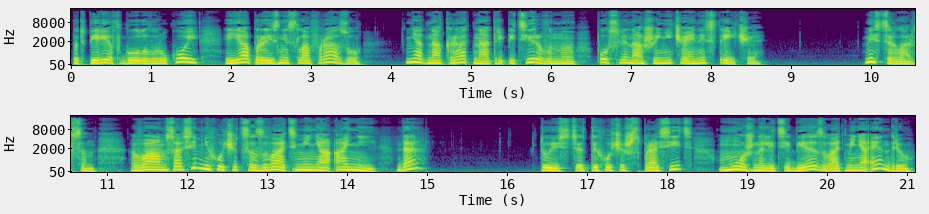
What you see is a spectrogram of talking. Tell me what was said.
Подперев голову рукой, я произнесла фразу, неоднократно отрепетированную после нашей нечаянной встречи. «Мистер Ларсон, вам совсем не хочется звать меня они, да? То есть ты хочешь спросить, можно ли тебе звать меня Эндрю?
